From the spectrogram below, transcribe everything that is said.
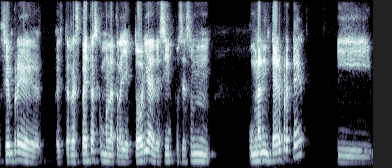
siempre este, respetas como la trayectoria, es decir, pues es un, un, gran intérprete y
